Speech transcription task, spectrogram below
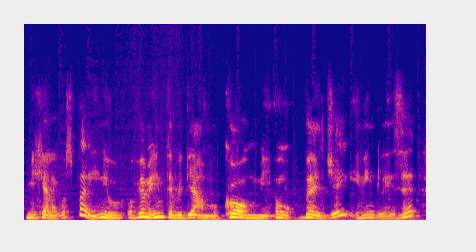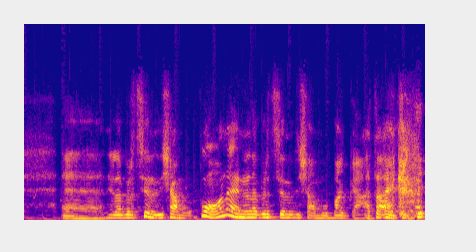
Michela Gosparini. Ov- ovviamente vediamo Commi o Belge in inglese. Eh, nella versione diciamo buona e nella versione diciamo buggata ecco,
